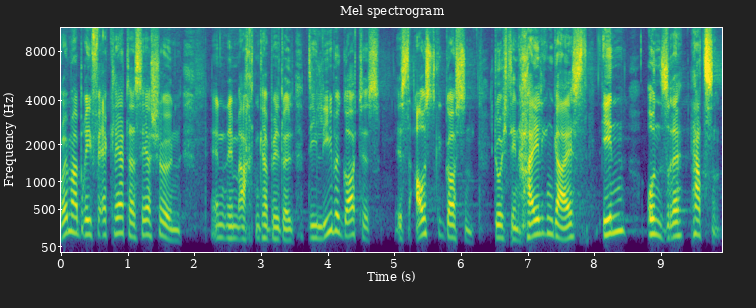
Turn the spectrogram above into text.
Römerbrief erklärt das sehr schön in dem achten Kapitel. Die Liebe Gottes ist ausgegossen durch den Heiligen Geist in unsere Herzen.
